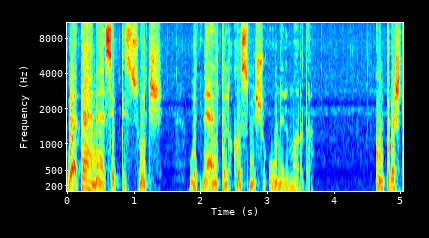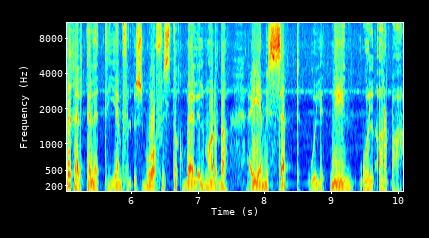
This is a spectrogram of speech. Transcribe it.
وقتها أنا سبت السويتش واتنقلت لقسم شؤون المرضى. كنت بشتغل تلات أيام في الأسبوع في استقبال المرضى أيام السبت والاثنين والأربع.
